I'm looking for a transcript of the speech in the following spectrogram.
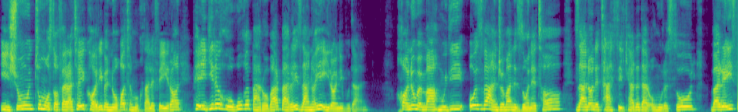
ایشون تو مسافرت‌های کاری به نقاط مختلف ایران پیگیر حقوق برابر برای زنای ایرانی بودند. خانم محمودی عضو انجمن زونتا، زنان تحصیل کرده در امور صلح و رئیس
